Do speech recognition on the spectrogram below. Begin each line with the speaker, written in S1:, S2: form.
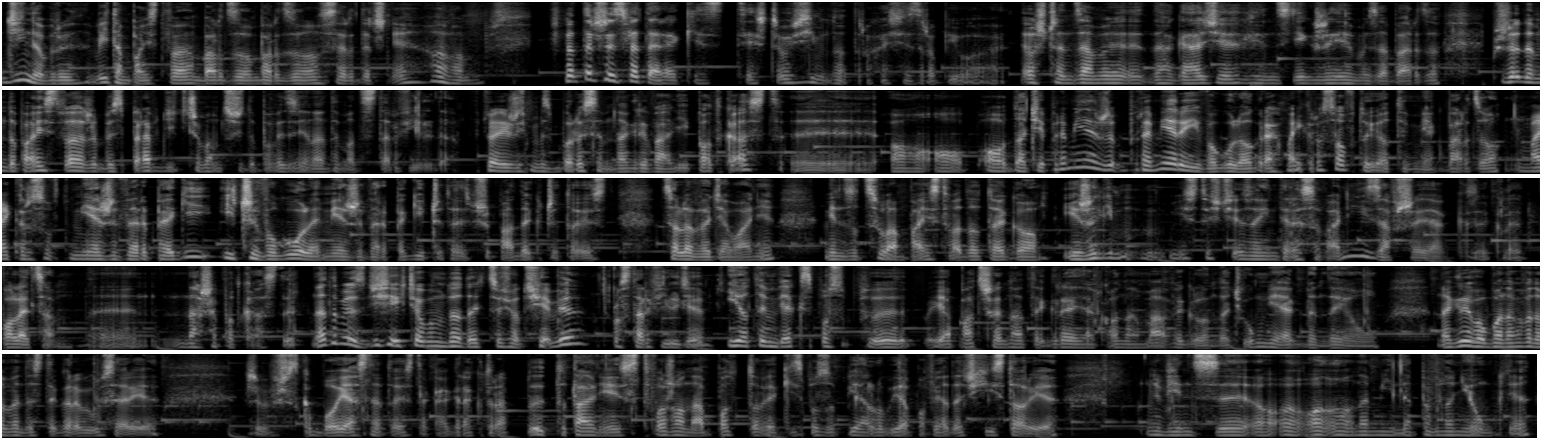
S1: Dzień dobry, witam Państwa bardzo, bardzo serdecznie. O, mam świąteczny sweterek, jest jeszcze zimno, trochę się zrobiło. Oszczędzamy na gazie, więc nie grzejemy za bardzo. Przyszedłem do Państwa, żeby sprawdzić, czy mam coś do powiedzenia na temat Starfielda. Wczoraj żeśmy z Borysem nagrywali podcast yy, o, o, o dacie premiery, premiery i w ogóle o grach Microsoftu i o tym, jak bardzo Microsoft mierzy w RPG i czy w ogóle mierzy w RPG, czy to jest przypadek, czy to jest celowe działanie, więc odsyłam Państwa do tego. Jeżeli jesteście zainteresowani i zawsze jak zwykle polecam yy, nasze podcasty. Natomiast dzisiaj chciałbym dodać coś od siebie o Starfieldzie i o tym, w jaki sposób y, ja patrzę na tę grę, jak ona ma wyglądać u mnie, jak będę ją nagrywał, bo na pewno będę z tego robił serię. Żeby wszystko było jasne, to jest taka gra, która totalnie jest stworzona pod to, w jaki sposób ja lubię opowiadać historię, więc y, ona mi na pewno nie umknie.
